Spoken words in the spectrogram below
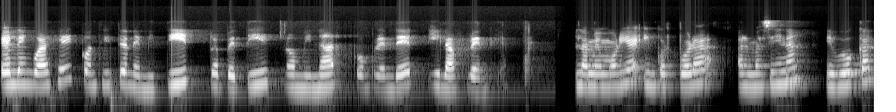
El lenguaje consiste en emitir, repetir, nominar, comprender y la afluencia. La memoria incorpora, almacena, evoca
